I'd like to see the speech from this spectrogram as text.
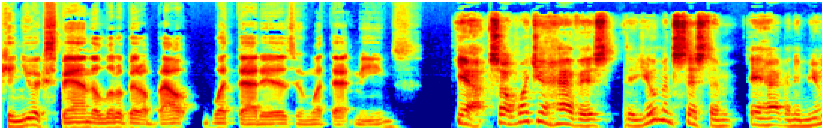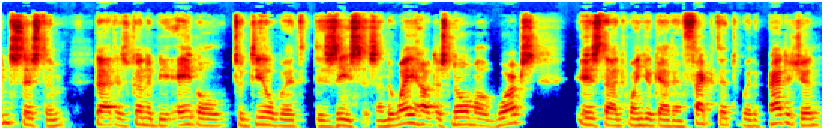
can you expand a little bit about what that is and what that means? Yeah. So what you have is the human system, they have an immune system that is going to be able to deal with diseases. And the way how this normal works is that when you get infected with a pathogen,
